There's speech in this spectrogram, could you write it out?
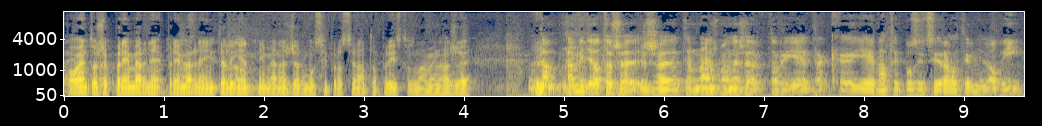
poviem to, že priemerne, priemerne inteligentný manažer musí proste na to prísť. To znamená, že... Tam, tam ide o to, že, že ten náš manažer, ktorý je, tak je na tej pozícii relatívne nový.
